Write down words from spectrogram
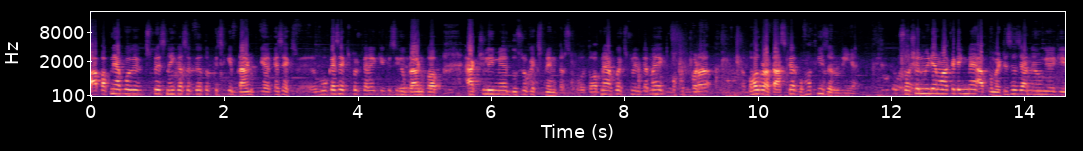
आप अपने आप को एक्सप्रेस नहीं कर सकते तो किसी के ब्रांड कैसे वो कैसे एक्सपेक्ट करें कि किसी के ब्रांड को आप एक्चुअली में दूसरों को एक्सप्लेन कर सको। तो अपने आप को एक्सप्लेन करना एक बहुत बड़ा बहुत बड़ा टास्क है बहुत ही ज़रूरी है। सोशल मीडिया मार्केटिंग में आपको मेट्रिसेस जानने होंगे कि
